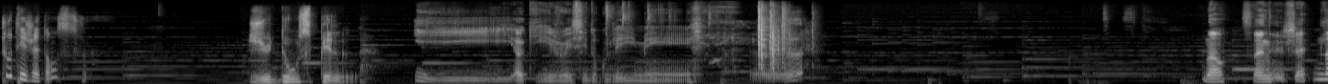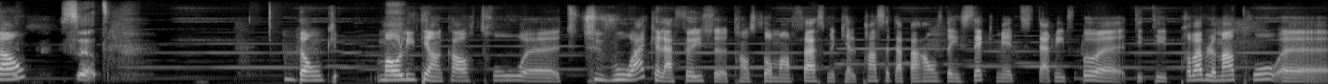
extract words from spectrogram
tous tes jetons si tu veux. J'ai eu 12 piles. Hi, Ok, je vais essayer de rouler, mais. Non, c'est un échec. Non. 7. Donc, Molly, t'es encore trop. euh, tu, tu vois que la feuille se transforme en face, mais qu'elle prend cette apparence d'insecte, mais tu t'arrives pas. euh, t'es, t'es probablement trop euh,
